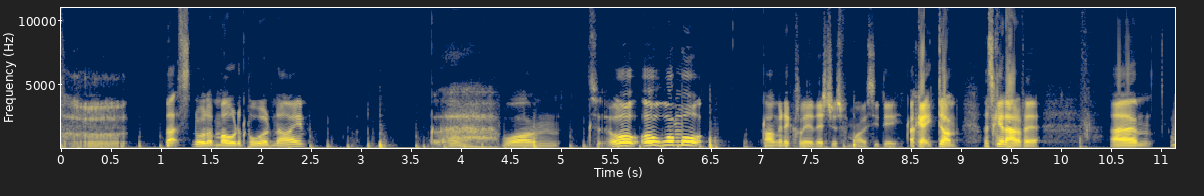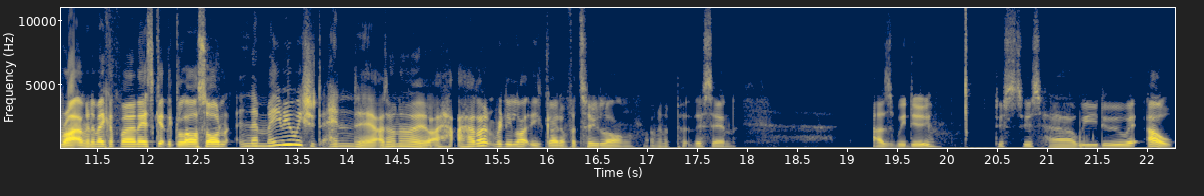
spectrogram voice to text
That's not a multiple of nine. Uh, one. Two. Oh, oh, one more. I'm going to clear this just for my OCD. Okay, done. Let's get out of here. Um, right, I'm going to make a furnace, get the glass on, and then maybe we should end it. I don't know. I, I don't really like these going on for too long. I'm going to put this in. As we do. This is how we do it. Oh,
